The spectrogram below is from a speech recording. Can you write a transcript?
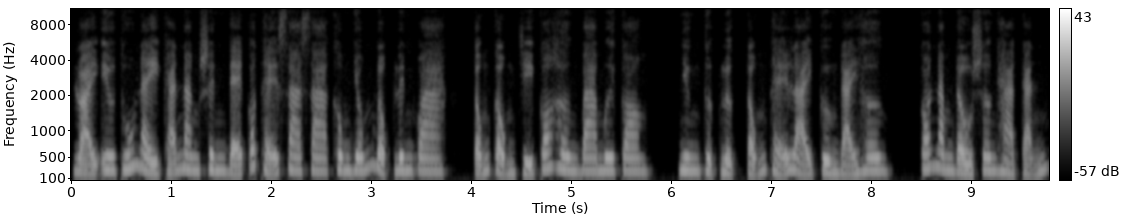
Loại yêu thú này khả năng sinh đẻ có thể xa xa không giống độc linh hoa, tổng cộng chỉ có hơn 30 con, nhưng thực lực tổng thể lại cường đại hơn, có năm đầu sơn hà cảnh,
